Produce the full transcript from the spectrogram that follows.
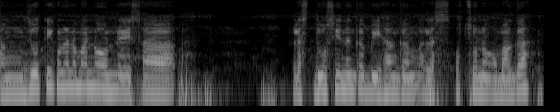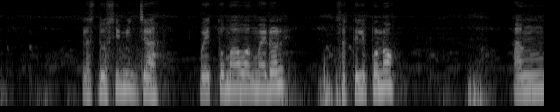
Ang duty ko na naman noon ay sa alas 12 ng gabi hanggang alas 8 ng umaga. Alas 12.30 may tumawag mga idol sa telepono. Ang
